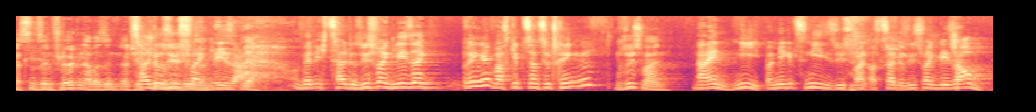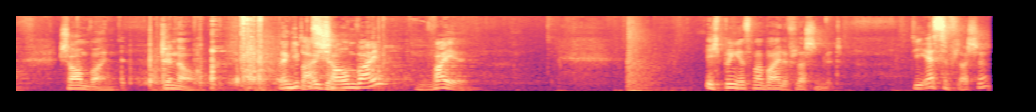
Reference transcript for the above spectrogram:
Das sind Flöten, aber sind natürlich. Schöne Süßweingläser. Ja. Und wenn ich Zaldo Süßweingläser bringe, was gibt es dann zu trinken? Süßwein. Nein, nie. Bei mir gibt es nie Süßwein aus Zaldo Süßweingläser. Schaum. Schaumwein. Genau. Dann gibt Sag es ich ja. Schaumwein, weil ich bringe jetzt mal beide Flaschen mit. Die erste Flasche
